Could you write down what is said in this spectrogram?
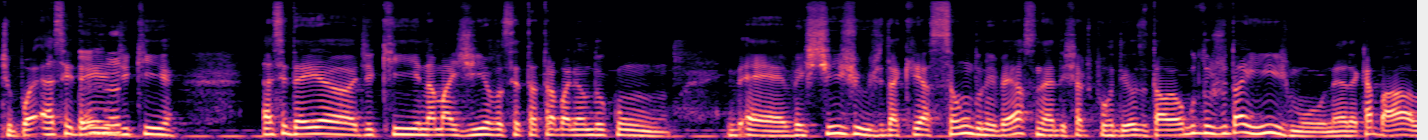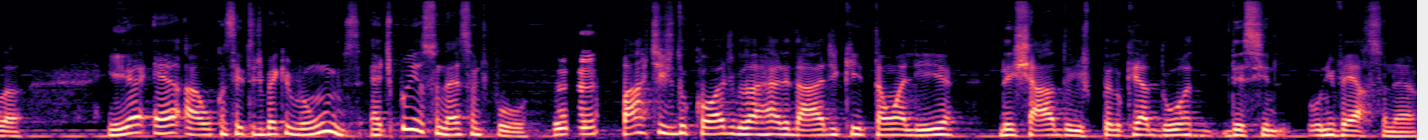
Tipo, essa ideia Uhum. de que. Essa ideia de que na magia você tá trabalhando com é, vestígios da criação do universo, né? Deixados por Deus e tal, é algo do judaísmo, né? Da cabala. E é, é- o conceito de backrooms é tipo isso, né? São tipo Uhum. partes do código da realidade que estão ali deixados pelo criador desse universo, né?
